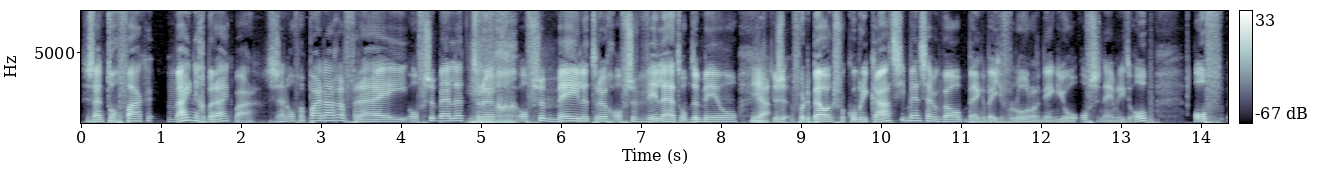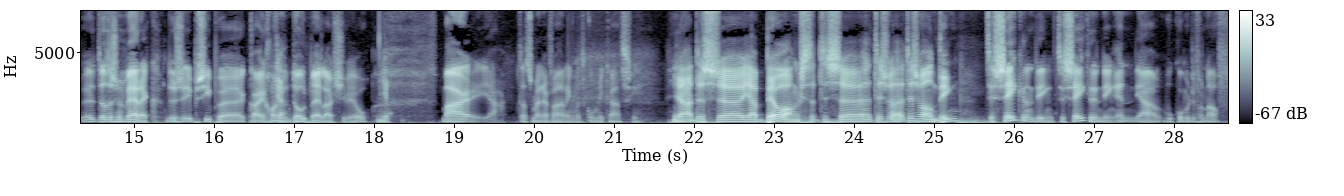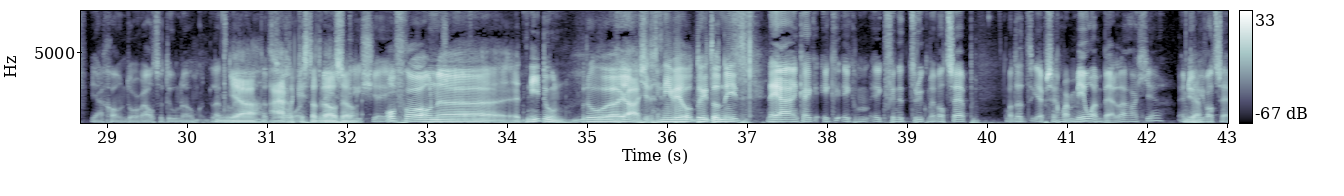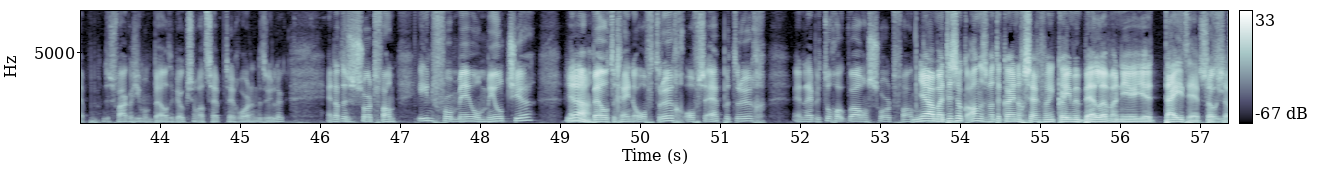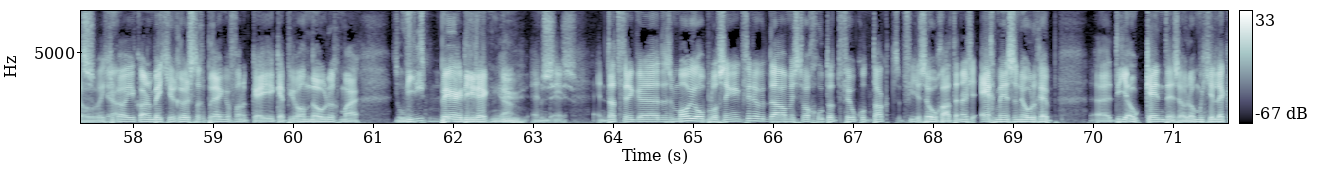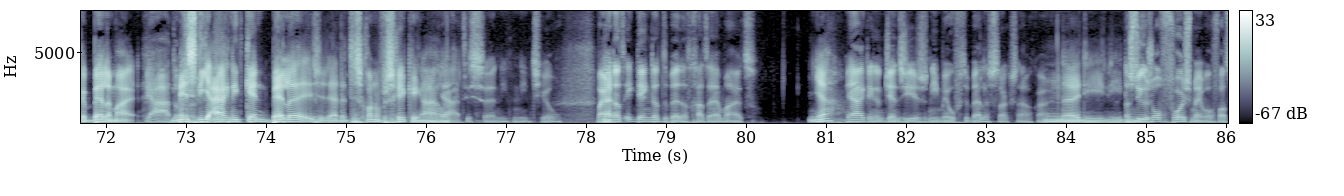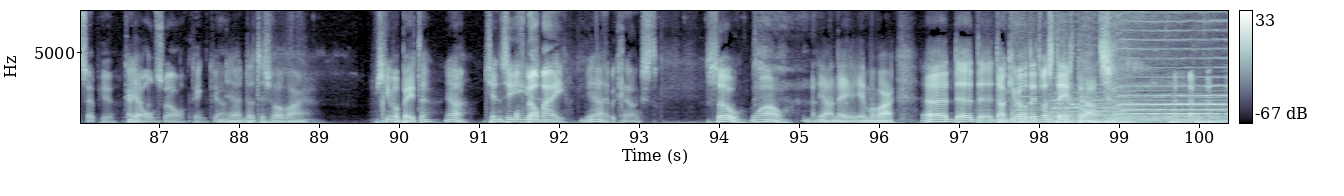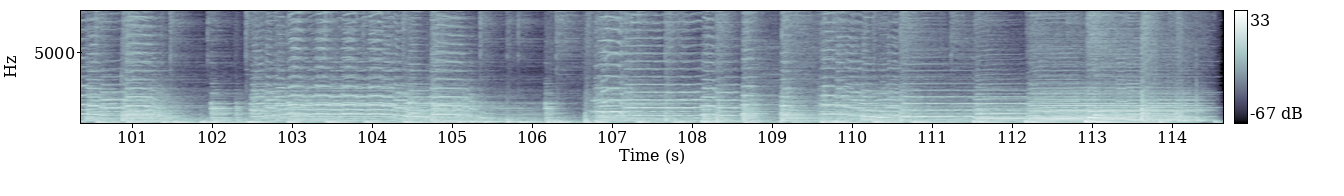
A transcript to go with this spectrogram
Ze zijn toch vaak weinig bereikbaar. Ze zijn of een paar dagen vrij, of ze bellen terug, of ze mailen terug, of ze willen het op de mail. Ja. Dus voor de belangst voor communicatie mensen heb ik wel, ben ik een beetje verloren. Want ik denk, joh, of ze nemen niet op, of eh, dat is hun werk. Dus in principe eh, kan je gewoon Ja. doodbellen als je wil. Ja. Maar ja, dat is mijn ervaring met communicatie. Ja, dus eh, ja, belangst. Het is, eh, het, is wel, het is wel een ding. Het is zeker een ding. Het is zeker een ding. En ja, hoe kom je er vanaf? Ja, gewoon door wel te doen ook. letterlijk. Ja, Dat eigenlijk is dat wel zo. cliché. Of gewoon eh, het niet doen. Ik bedoel, eh, ja, als je het niet wil, doe je het toch niet? Nee, ja, en kijk, ik, ik, ik vind het truc met WhatsApp. Want dat, je hebt zeg maar mail en bellen had je. En nu Ja. heb je WhatsApp. Dus vaak als iemand belt, heb je ook zo'n WhatsApp tegenwoordig natuurlijk. En dat is een soort van informeel mailtje. En Ja. dan belt degene of terug, of ze appen terug. En dan heb je toch ook wel een soort van... Ja, maar het is ook anders, want dan kan je nog zeggen van, kan je me bellen wanneer je tijd hebt Zoiets, of zo. Weet je wel, je kan een beetje rustig brengen van, oké, ik heb je wel nodig, maar niet, per direct nu. En. Eh, en dat vind ik uh, dat is een mooie oplossing. Ik vind ook, daarom is het wel goed dat veel contact via zo gaat. En als je echt mensen nodig hebt eh, die je ook kent en zo, dan moet je lekker bellen. Maar ja, mensen die je eigenlijk niet kent, bellen, is, ja, dat is gewoon een verschrikking eigenlijk. Ja, het is niet, niet chill. Maar ja, dat, ik denk dat de, dat gaat er helemaal uit. Ja? Ja, ik denk dat Gen Z'ers niet meer hoeven te bellen straks naar elkaar. Nee, die... die dan sturen ze of voice mail of WhatsAppje. Kijk, naar ons wel, ik denk ja. Ja, dat is wel waar. Misschien wel beter, ja. Gen Of bel mij. Ja. Heb ik geen angst. Zo, wauw. ja, nee, helemaal waar. Uh, dankjewel, dit was Tegenpraats.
